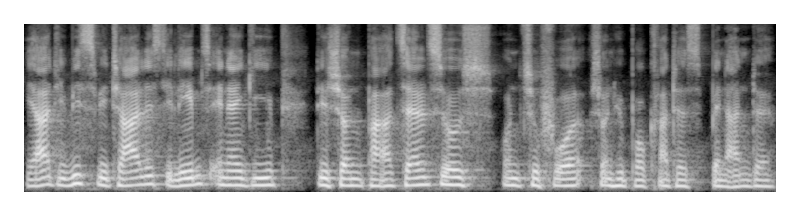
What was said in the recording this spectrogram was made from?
Ja, die Vis Vitalis, die Lebensenergie, die schon Paracelsus und zuvor schon Hippokrates benannte.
